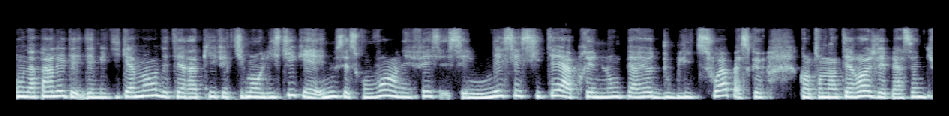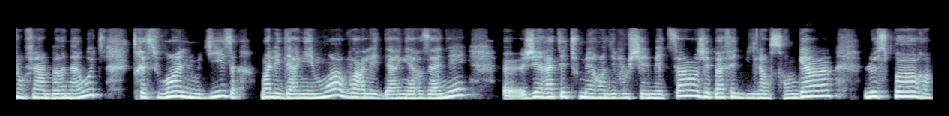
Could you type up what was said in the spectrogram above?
on a parlé des, médicaments, des thérapies effectivement holistiques, et, nous, c'est ce qu'on voit en effet, c'est une nécessité après une longue période d'oubli de soi, parce que quand on interroge les personnes qui ont fait un burn-out, très souvent elles nous disent, moi les derniers mois, voire les dernières années, euh, j'ai raté tous mes rendez-vous chez le médecin, j'ai pas fait de bilan sanguin, le sport,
